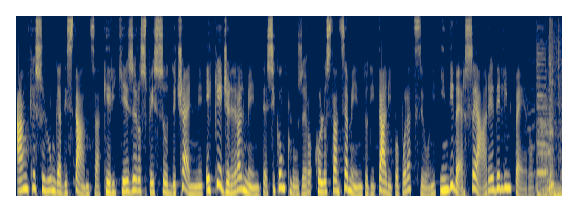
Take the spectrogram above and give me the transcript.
anche su lunga distanza che richiesero spesso decenni e che generalmente si conclusero con lo stanziamento di tali popolazioni in diverse aree dell'impero.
